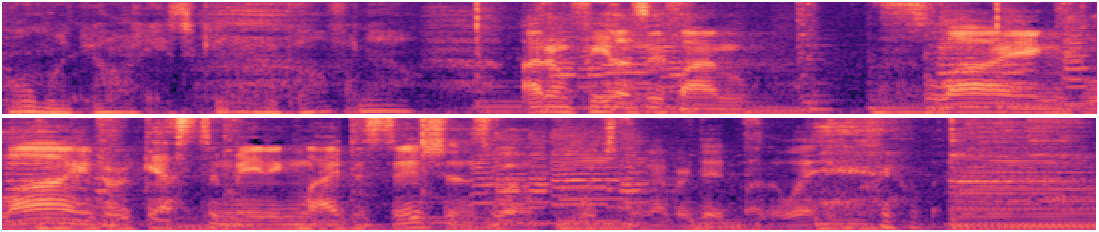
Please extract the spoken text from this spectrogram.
Oh my god, he's getting off now. I don't feel as if I'm flying blind or guesstimating my decisions, well, which I never did, by the way.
